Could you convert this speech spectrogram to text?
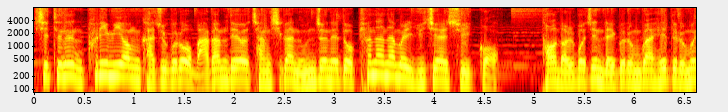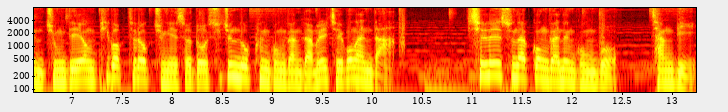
시트는 프리미엄 가죽으로 마감되어 장시간 운전에도 편안함을 유지할 수 있고 더 넓어진 레그룸과 헤드룸은 중대형 픽업 트럭 중에서도 수준 높은 공간감을 제공한다. 실내 수납 공간은 공구, 장비,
